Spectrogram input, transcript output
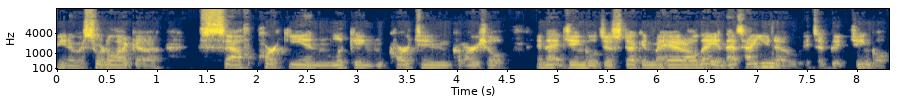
you know it's sort of like a South Parkian looking cartoon commercial, and that jingle just stuck in my head all day. And that's how you know it's a good jingle.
